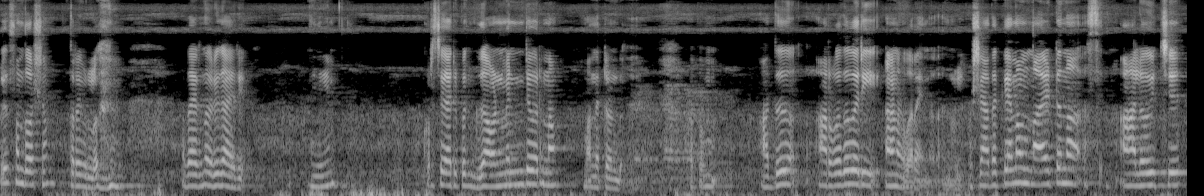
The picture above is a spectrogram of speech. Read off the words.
ഒരു സന്തോഷം അത്രയേ ഉള്ളൂ. അതായിരുന്നു ഒരു കാര്യം. ഇനിയും കുറച്ച് കാര്യം ഇപ്പം ഗവൺമെന്റിന്റെ ഒരെണ്ണം വന്നിട്ടുണ്ട്. അപ്പം അത് അറുപത് വരി ആണ് പറയുന്നത് പക്ഷെ അതൊക്കെ നന്നായിട്ട് ആലോചിച്ച്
